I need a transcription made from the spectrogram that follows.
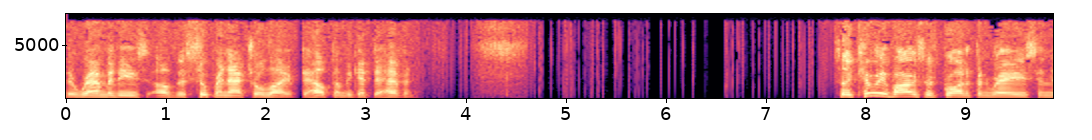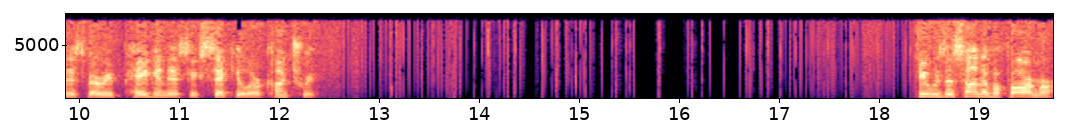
the remedies of the supernatural life to help them to get to heaven. So the Curé of Ars was brought up and raised in this very paganistic, secular country. He was the son of a farmer.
